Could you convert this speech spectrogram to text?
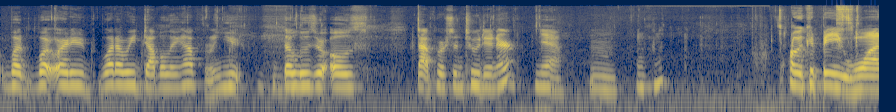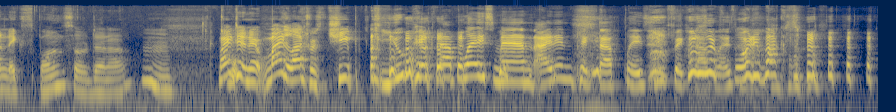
what what are you what are we doubling up for? You the loser owes that person two dinner. Yeah. Mm. hmm Or it could be one expensive dinner. Hmm. My dinner, my lunch was cheap. You picked that place, man. I didn't pick that place. You picked that was place. forty bucks.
